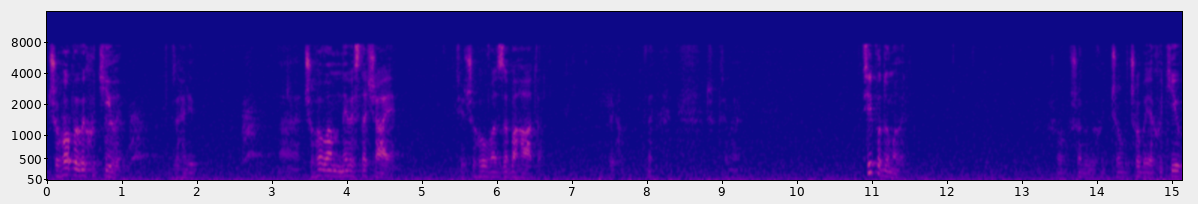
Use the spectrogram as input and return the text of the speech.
Чого би ви хотіли взагалі? Чого вам не вистачає? Чи чого у вас забагато? Що треба? Всі подумали? Що, що, би ви, що, що би я хотів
